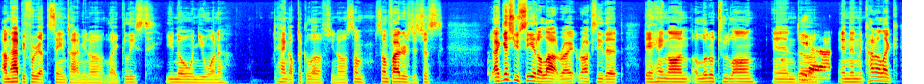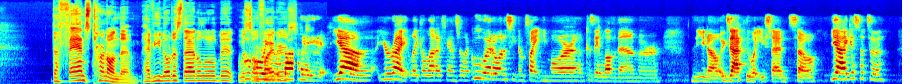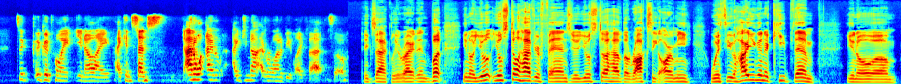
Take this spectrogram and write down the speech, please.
I'm happy for you at the same time, you know, like at least you know when you want to hang up the gloves, you know. Some some fighters it's just I guess you see it a lot, right? Roxy that they hang on a little too long and uh, Yeah. and then the, kind of like the fans turn on them. Have you noticed that a little bit with some Oh, fighters? You're right. Yeah, you're right. Like a lot of fans are like, "Ooh, I don't want to see them fight anymore" because they love them, or you know, exactly what you said. So yeah, I guess that's a it's a, a good point. You know, I I can sense. I don't. I don't. I do not ever want to be like that. So Exactly right, and but you know you'll you'll still have your fans. You you'll still have the Roxy Army with you. How are you gonna keep them, you know, um,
